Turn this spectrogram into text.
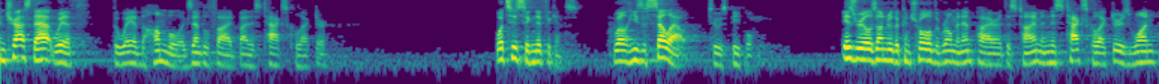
Contrast that with the way of the humble exemplified by this tax collector. What's his significance? Well, he's a sellout to his people. Israel is under the control of the Roman Empire at this time, and this tax collector is one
